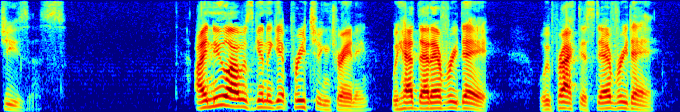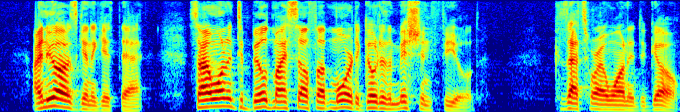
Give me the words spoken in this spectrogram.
Jesus. I knew I was going to get preaching training. We had that every day. We practiced every day. I knew I was going to get that. So I wanted to build myself up more to go to the mission field because that's where I wanted to go.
